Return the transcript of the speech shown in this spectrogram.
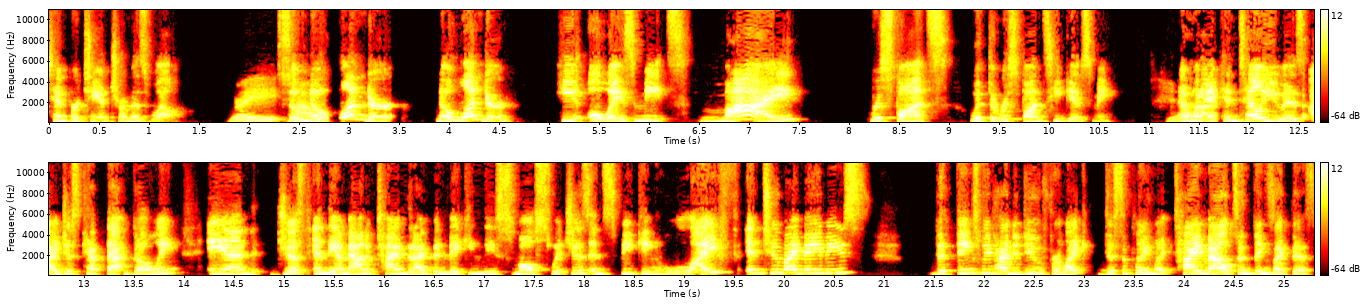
temper tantrum as well. Right. So wow. no wonder, no wonder he always meets my response with the response he gives me. Yeah. And what I can tell you is I just kept that going. And just in the amount of time that I've been making these small switches and speaking life into my babies, the things we've had to do for like disciplining like timeouts and things like this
